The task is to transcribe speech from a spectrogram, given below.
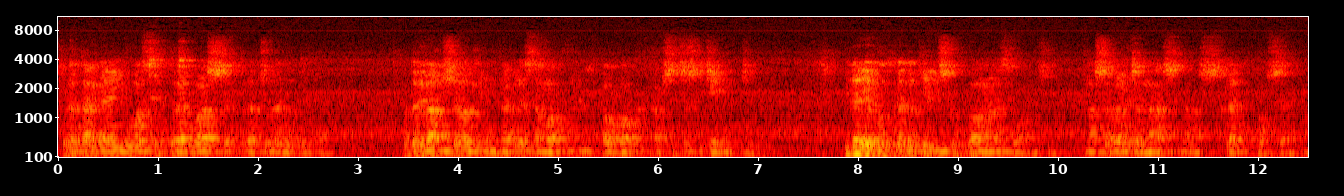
która targa jej włosy, która głaszcze, która czule dotyka. Odrywam się od niej, nagle samotny, obok, a przecież gdzie indziej. I daję wódkę do kieliszków, bo ona nas łączy. Nasze ojcze nasz, nasz chleb powszedni.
